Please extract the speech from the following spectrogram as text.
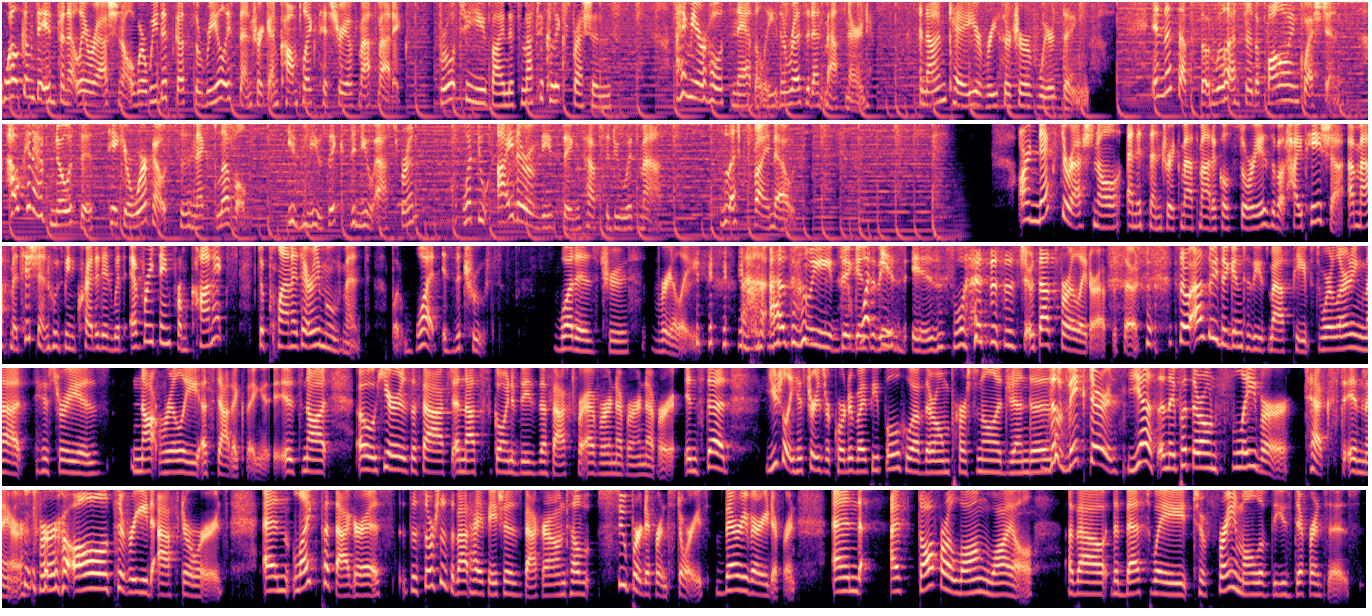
Welcome to Infinitely Irrational, where we discuss the real, eccentric, and complex history of mathematics. Brought to you by Mathematical Expressions. I'm your host, Natalie, the resident math nerd. And I'm Kay, your researcher of weird things. In this episode, we'll answer the following questions How can hypnosis take your workouts to the next level? Is music the new aspirin? What do either of these things have to do with math? Let's find out. Our next irrational and eccentric mathematical story is about Hypatia, a mathematician who's been credited with everything from conics to planetary movement. But what is the truth? What is truth, really? As we dig into What these, is is? This is true. That's for a later episode. so, as we dig into these math peeps, we're learning that history is not really a static thing. It's not, oh, here is a fact, and that's going to be the fact forever and ever and ever. Instead, usually history is recorded by people who have their own personal agendas. The victors! Yes, and they put their own flavor text in there for all to read afterwards. And like Pythagoras, the sources about Hypatia's background tell super different stories, very, very different. And I've thought for a long while about the best way to frame all of these differences.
